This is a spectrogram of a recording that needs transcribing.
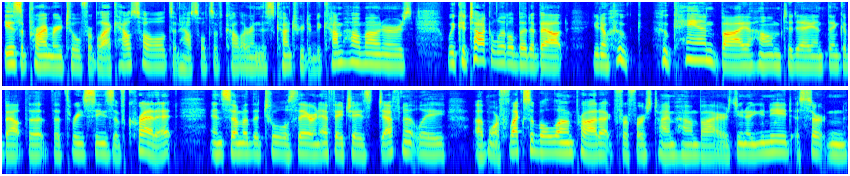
is a primary tool for black households and households of color in this country to become homeowners. We could talk a little bit about, you know, who who can buy a home today and think about the, the three C's of credit and some of the tools there. And FHA is definitely a more flexible loan product for first time home buyers. You know, you need a certain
